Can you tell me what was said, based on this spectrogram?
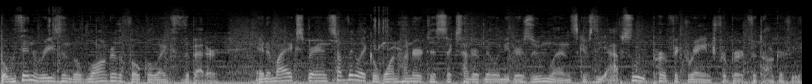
But within reason, the longer the focal length, the better. And in my experience, something like a 100 to 600 millimeter zoom lens gives the absolute perfect range for bird photography.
